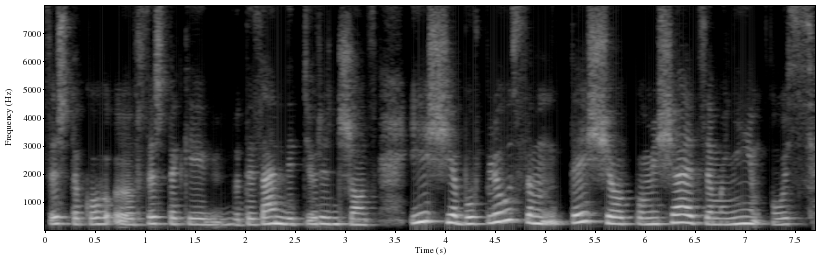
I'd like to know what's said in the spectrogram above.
все ж, тако, е, все ж таки в дизайн від Дюрен Джонс. І ще був плюс те, що поміщається мені ось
